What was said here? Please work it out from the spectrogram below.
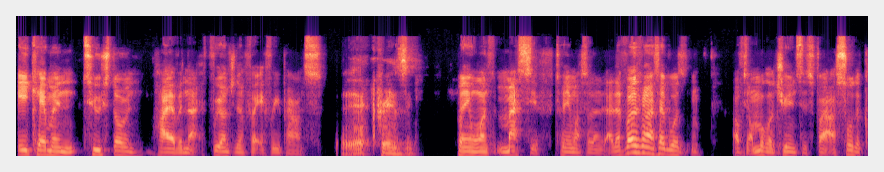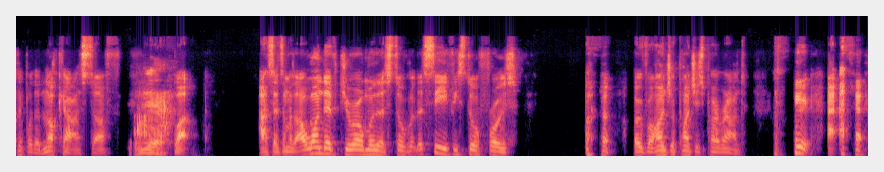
he came in two stone higher than that, 333 pounds. Yeah, crazy. 21, massive, 21. And the first thing I said was, "Mm, obviously, I'm not going to tune into this fight. I saw the clip of the knockout and stuff. Yeah. But I said to myself, I wonder if Jarrell Miller still got, let's see if he still throws over 100 punches per round at,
